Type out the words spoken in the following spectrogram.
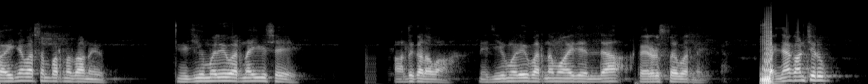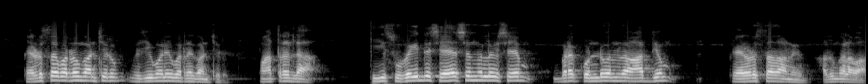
കഴിഞ്ഞ വർഷം പറഞ്ഞതാണ്. നജീമലി പറഞ്ഞ ഈ വിഷയേ. അത് കളവാ നജീമലി പറഞ്ഞ മാതിരി അല്ല പേരടുസ്ത പറഞ്ഞത്. ഞാൻ കാണിച്ചു പേരടുസ്ത പറഞ്ഞു കാണിച്ചു തരും. നജീമലി പറഞ്ഞു കാണിച്ചു തരും. മാത്രല്ല ഈ സുബൈന്റെ ശേഷം എന്നുള്ള വിഷയം ഇവിടെ കൊണ്ടുവന്നത് ആദ്യം പേരോടുസ്താദാണ് അതും കളവാ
